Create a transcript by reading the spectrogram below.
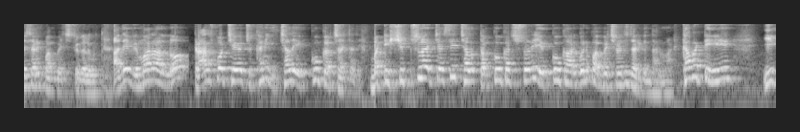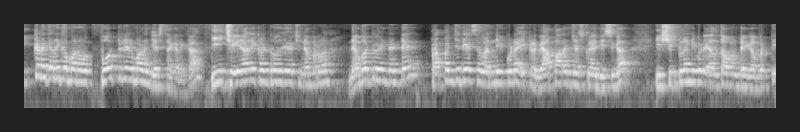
దేశానికి పంపించగలుగుతుంది అదే విమానాల్లో ట్రాన్స్పోర్ట్ చేయొచ్చు కానీ చాలా ఎక్కువ ఖర్చు అవుతుంది. బట్ ఈ షిప్స్లో వచ్చేసి చాలా తక్కువ ఖర్చుతో ఎక్కువ కార్గోని పంపించడం జరిగింది అనమాట కాబట్టి ఇక్కడ కనుక మనం పోర్ట్ నిర్మాణం చేస్తే కనుక ఈ చైనాని కంట్రోల్ చేయొచ్చు నెంబర్ వన్ నెంబర్ టూ ఏంటంటే ప్రపంచ దేశాలన్నీ కూడా ఇక్కడ వ్యాపారం చేసుకునే దిశగా ఈ షిప్లన్నీ కూడా వెళ్తూ ఉంటాయి కాబట్టి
